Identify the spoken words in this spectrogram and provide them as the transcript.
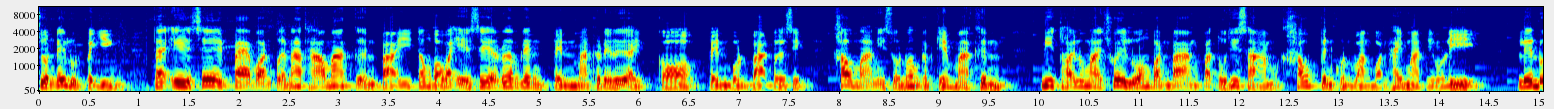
จนได้หลุดไปยิง แต่เอเซ่แปรบอลเปิดหน้าเท้ามากเกินไป ต้องบอกว่าเอเซ่เริ่มเล่นเป็นมากขึ้นเรื่อยๆ ก็เป็นบทบาทเบอร์ 10 เข้ามามีส่วนร่วมกับเกมมากขึ้น มีถอยลงมาช่วยล้วงบอลบ้าง ประตูที่ 3 เขาเป็นคนวางบอลให้มาติโรลีเลียนโด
